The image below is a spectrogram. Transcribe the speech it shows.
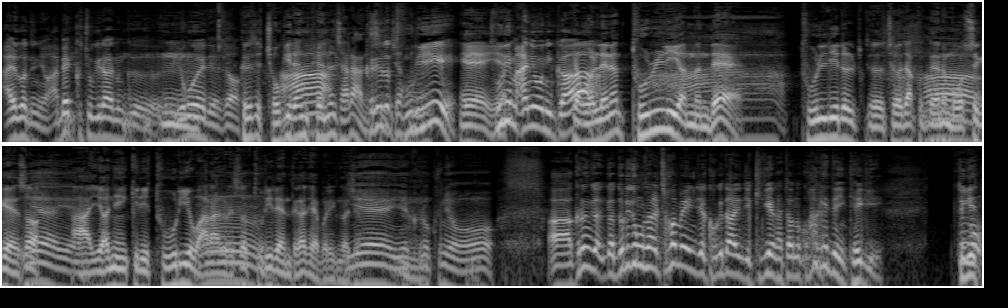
알, 거든요 아베크족이라는 그 용어에 대해서. 그래서 족이라는 표현을 잘안 그래서 쓰죠. 둘이 예, 예. 둘이 많이 오니까 그러니까 원래는 둘리였는데 아, 둘리를 저- 저작권 때는 못 쓰게 해서 예, 예. 아 연인끼리 둘이 와라 그래서 둘이랜드가 돼버린 거죠. 예, 예, 그렇군요. 아, 그러니까, 그러니까 놀이동산을 처음에 이제 거기다 이제 기계 갖다 놓고 하게 된 계기. 그게 그리고-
